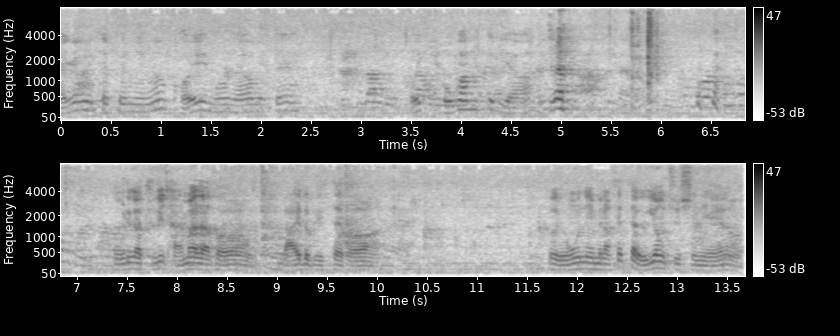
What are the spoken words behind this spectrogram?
백영훈 대표님은 거의 뭐 내가 볼 때 거의 교감급이야. 우리가 둘이 잘 맞아서 나이도 비슷해서 그 용우님이랑 셋 다 의경 출신이에요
